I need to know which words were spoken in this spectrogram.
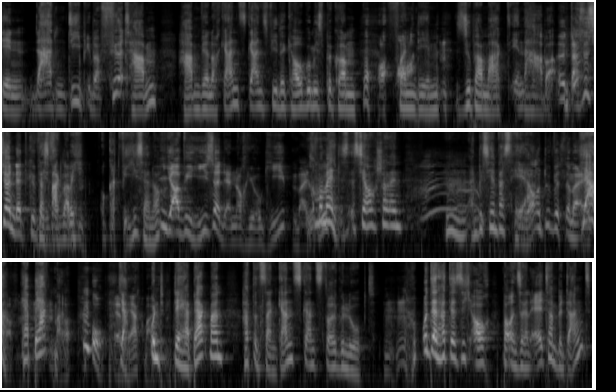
den Ladendieb überführt haben, haben wir noch ganz, ganz viele Kaugummis bekommen von dem Supermarktinhaber. Äh, Das ist ja nett gewesen. Das war, glaube ich, oh Gott, wie hieß er noch? Ja, wie hieß er denn noch, Yogi? Weißt? Moment, es ist ja auch schon ein, hm, ein bisschen was her. Ja, und du wirst immer Ja. Herr Bergmann. Oh, Herr ja, Bergmann. Und der Herr Bergmann hat uns dann ganz, ganz doll gelobt. Und dann hat er sich auch bei unseren Eltern bedankt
